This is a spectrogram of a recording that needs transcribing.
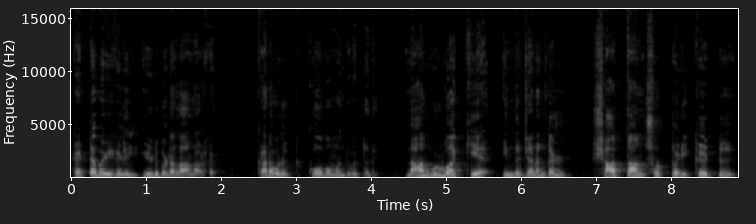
கெட்ட வழிகளில் ஈடுபடலானார்கள். கடவுளுக்கு கோபம் வந்துவிட்டது. நான் உருவாக்கிய இந்த ஜனங்கள் சாத்தான் சொற்படி கேட்டு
